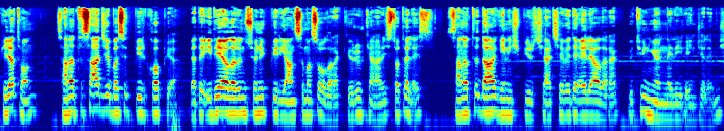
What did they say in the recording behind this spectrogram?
Platon, sanatı sadece basit bir kopya ya da ideaların sönük bir yansıması olarak görürken Aristoteles, sanatı daha geniş bir çerçevede ele alarak bütün yönleriyle incelemiş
